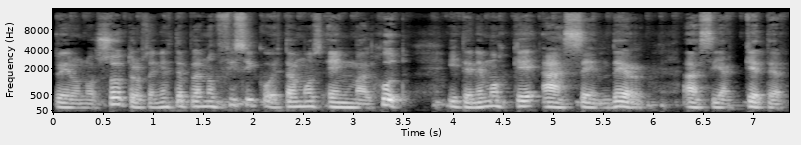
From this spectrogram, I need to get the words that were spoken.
pero nosotros en este plano físico estamos en Malhut y tenemos que ascender hacia Keter.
